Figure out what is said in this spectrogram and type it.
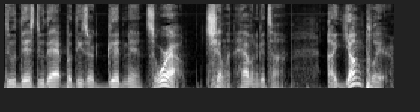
do this, do that, but these are good men. So we're out chilling, having a good time. A young player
